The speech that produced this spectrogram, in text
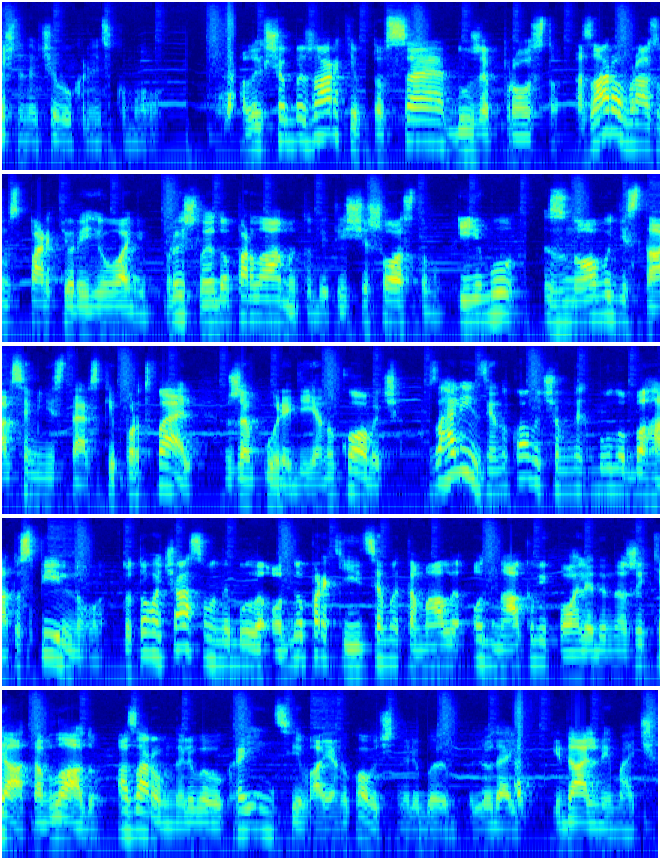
Точно не вчив українську мову. Але якщо без жартів, то все дуже просто. Азаров разом з партією регіонів прийшли до парламенту у 2006-му, і йому знову дістався міністерський портфель вже в уряді Януковича. Взагалі з Януковичем в них було багато спільного. До того часу вони були однопартійцями та мали однакові погляди на життя та владу. Азаров не любив українців, а Янукович не любив людей. Ідеальний меч.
